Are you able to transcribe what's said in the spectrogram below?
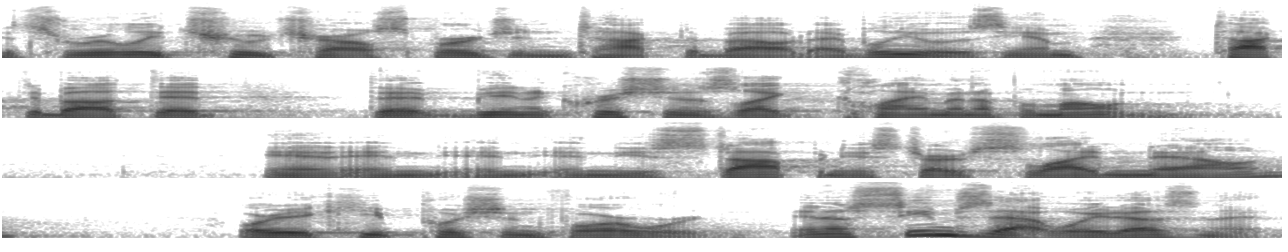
it's really true. Charles Spurgeon talked about, I believe it was him, talked about that, that being a Christian is like climbing up a mountain. And, and, and, and you stop and you start sliding down, or you keep pushing forward. And it seems that way, doesn't it?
